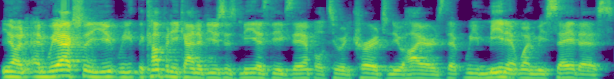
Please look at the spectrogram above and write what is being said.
you know, and, and, we actually, we, the company kind of uses me as the example to encourage new hires that we mean it when we say this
